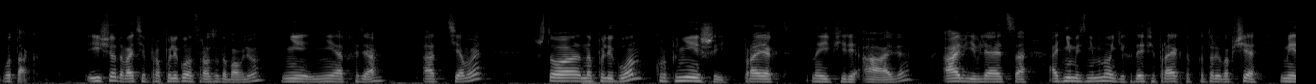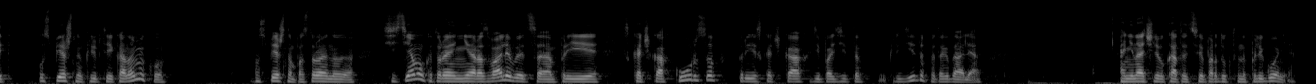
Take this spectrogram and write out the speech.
вот так. И еще давайте про полигон сразу добавлю, не, не отходя от темы, что на полигон крупнейший проект на эфире Aave. Aave является одним из немногих DeFi проектов, который вообще имеет успешную криптоэкономику, успешно построенную систему, которая не разваливается при скачках курсов, при скачках депозитов, кредитов и так далее. Они начали выкатывать свои продукты на полигоне.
